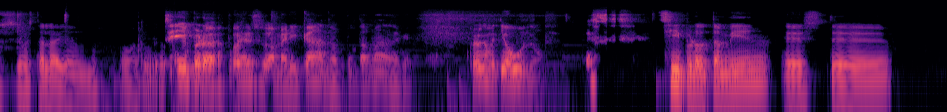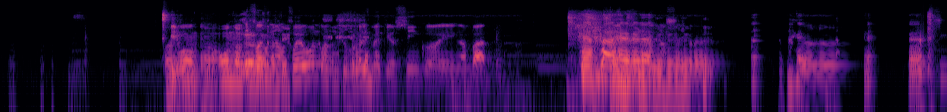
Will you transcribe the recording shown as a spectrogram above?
Sí se me está lagueando. Aguanta, voy a- Sí, pero después el Sudamericano, puta madre. que- Creo que metió uno. Sí, pero también, este... Sí, uno, uno creo fue, que uno, metió. fue uno cuando Chucrol les metió cinco en Ambato. Es verdad. No sé, creo. Pero lo- sí.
